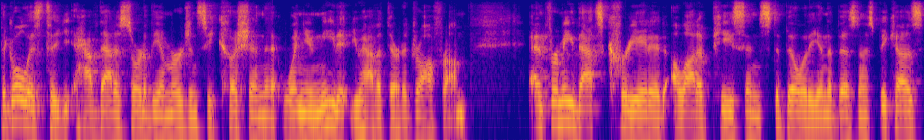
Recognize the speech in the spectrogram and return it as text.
the goal is to have that as sort of the emergency cushion that when you need it you have it there to draw from and for me that's created a lot of peace and stability in the business because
